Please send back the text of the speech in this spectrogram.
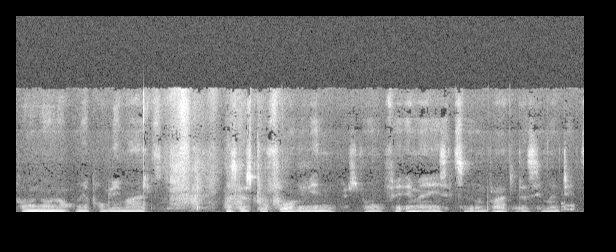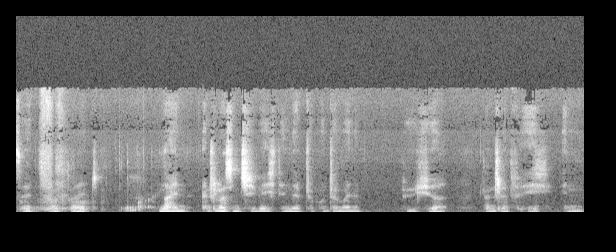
von nur noch mehr Probleme als was hast du vor? Willst du für immer hier sitzen und warten, dass jemand die Zeit zurückreiht? Nein, entschlossen schiebe ich den Laptop unter meine Bücher, dann schlüpfe ich in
